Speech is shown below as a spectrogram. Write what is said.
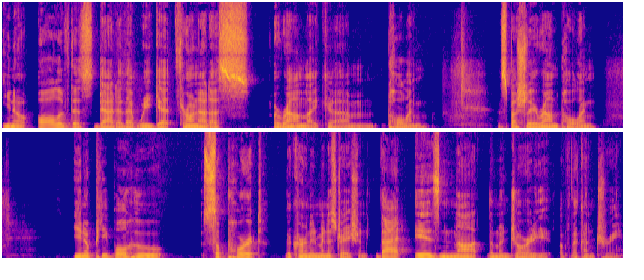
you know all of this data that we get thrown at us around like um, polling, especially around polling. You know, people who support the current administration, that is not the majority of the country.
